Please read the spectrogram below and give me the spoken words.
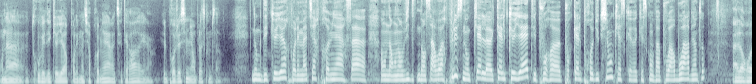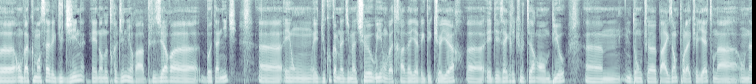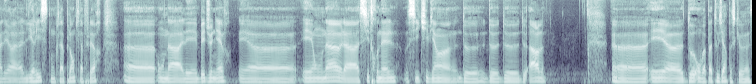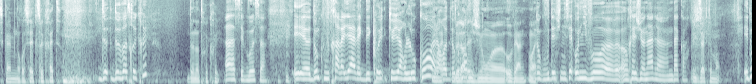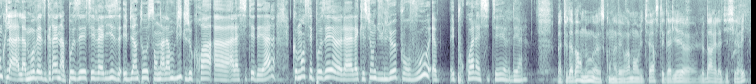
on a trouvé des cueilleurs pour les matières premières, etc. Et, le projet s'est mis en place comme ça. Donc des cueilleurs pour les matières premières, ça, on a, envie d'en savoir plus. Donc quelle, quelle cueillette et pour, pour quelle production Qu'est-ce qu'on ce qu'on va pouvoir boire bientôt? Alors, euh, on va commencer avec du gin et dans notre gin, il y aura plusieurs euh, botaniques euh, et on et du coup, comme l'a dit Mathieu, oui, on va travailler avec des cueilleurs et des agriculteurs en bio. donc, par exemple, pour la cueillette, on a on a l'iris, donc la plante, la fleur. on a les baies de genièvre et, on a la citronnelle aussi qui vient de, de, de, de Arles. Euh, et euh, on va pas tout dire parce que c'est quand même une recette secrète. De, de votre cru? De notre cru. Ah, c'est beau ça. Et euh, donc, vous travaillez avec des cueilleurs locaux alors, de la région Auvergne. Donc, vous définissez au niveau régional, d'accord. Exactement. Et donc la, la, mauvaise graine a posé ses valises et bientôt son alambic, je crois, à, la Cité des Halles. Comment s'est posée euh, la, question du lieu pour vous et pourquoi la Cité euh, des Halles? Bah, Tout d'abord, nous, euh, ce qu'on avait vraiment envie de faire, c'était d'allier le bar et la distillerie.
